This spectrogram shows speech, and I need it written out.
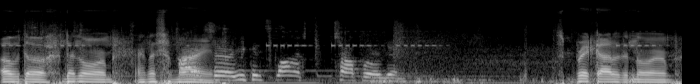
of the the norm, and that's Alright, sir, you can spawn a chopper again. Let's break out of the norm.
